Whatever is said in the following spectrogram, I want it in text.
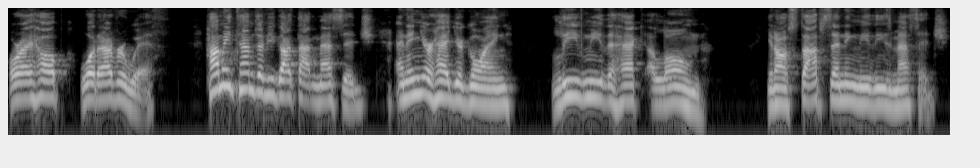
or I help whatever with. How many times have you got that message and in your head you're going, leave me the heck alone? You know, stop sending me these message.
